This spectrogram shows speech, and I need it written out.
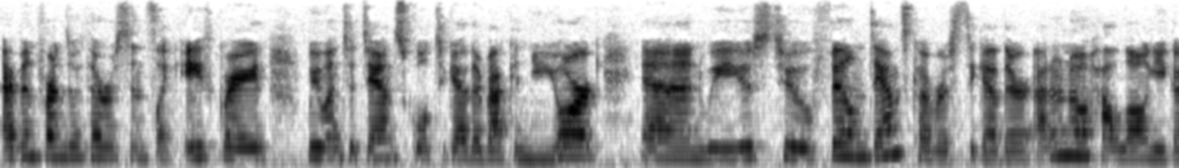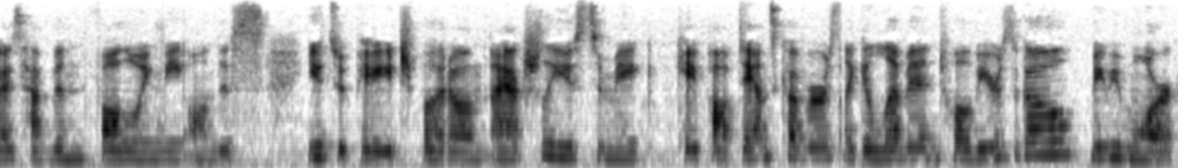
I've been friends with her since like 8th grade. We went to dance school together back in New York and we used to film dance covers together. I don't know how long you guys have been following me on this YouTube page, but um, I actually used to make K-pop dance covers like 11, 12 years ago, maybe more.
